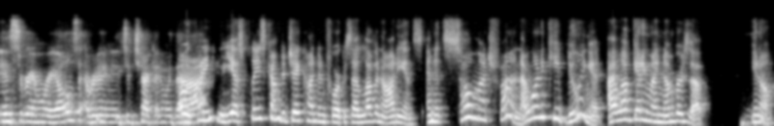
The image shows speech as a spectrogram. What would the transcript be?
Instagram Reels. Everybody needs to check in with oh, that. Oh, thank you. Yes, please come to J Condon 4 because I love an audience and it's so much fun. I want to keep doing it. I love getting my numbers up. You know,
